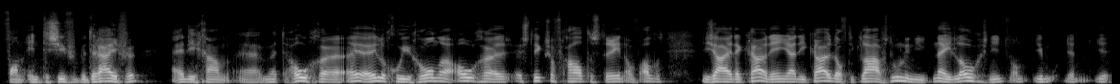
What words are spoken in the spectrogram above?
van intensieve bedrijven, hè, die gaan eh, met hoge, eh, hele goede gronden, hoge stikstofgehaltes erin of alles. Die zaaien de kruiden in. Ja, die kruiden of die klavers doen er niet. Nee, logisch niet, want je, je,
